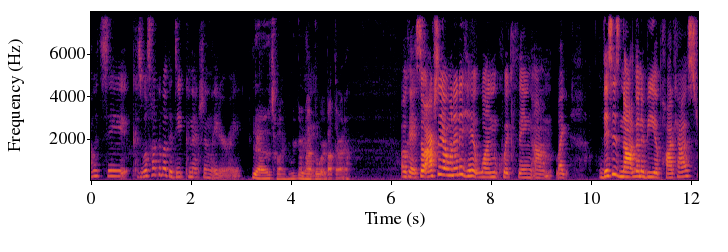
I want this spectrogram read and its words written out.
I would say because we'll talk about the deep connection later, right? yeah, that's fine. We don't have to worry about that right now. Okay, so actually, I wanted to hit one quick thing. Um, like, this is not gonna be a podcast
